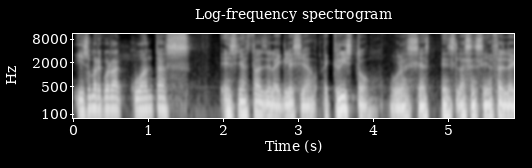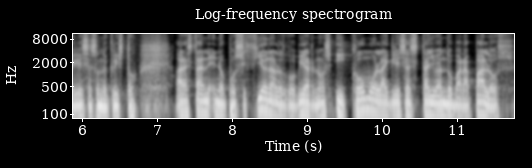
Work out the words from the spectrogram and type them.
Y eso me recuerda cuántas enseñanzas de la iglesia de Cristo o las, las enseñanzas de la iglesia son de Cristo. Ahora están en oposición a los gobiernos y cómo la iglesia se está llevando varapalos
